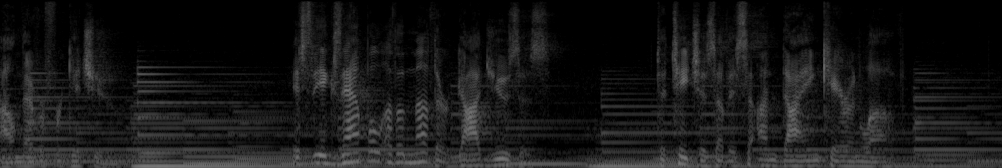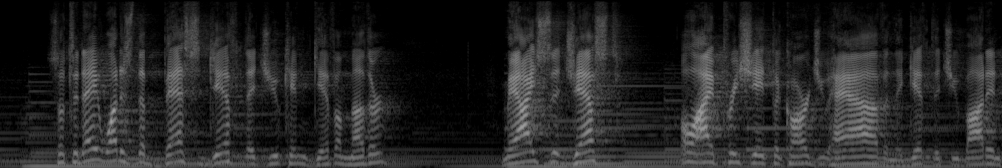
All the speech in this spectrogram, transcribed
I'll never forget you. It's the example of a mother God uses to teach us of his undying care and love. So, today, what is the best gift that you can give a mother? May I suggest Oh, I appreciate the card you have and the gift that you bought in.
